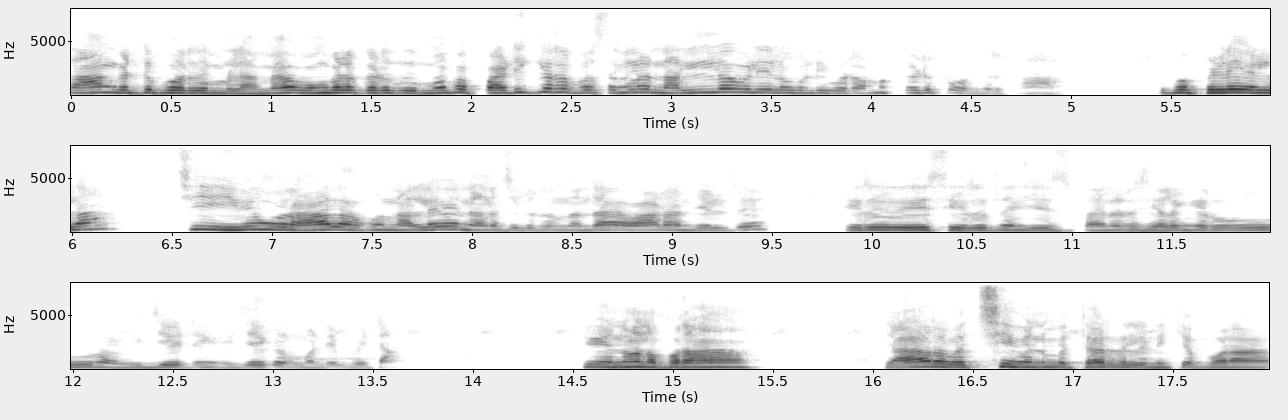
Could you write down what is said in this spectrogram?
தான் கெட்டு போகிறதும் இல்லாமல் உங்களை கெடுக்குது இப்போ படிக்கிற பசங்களை நல்ல வழியில் கொண்டு விடாமல் கெடுக்க வந்திருக்கான். இப்போ பிள்ளைகள்லாம் சி இவன் ஒரு ஆளாகும் நல்லவே நினச்சிக்கிட்டு இருந்தான்டா வாடான்னு சொல்லிட்டு இருபது வயசு இருபத்தஞ்சி வயசு பதினெட்டு வயசு இளைஞர் பூரா விஜய்ட்டையும் விஜயகாந்த் மட்டும் போயிட்டான். இவன் என்ன பண்ண போகிறான் யாரை வச்சு இவன் நம்ம தேர்தலில் நிற்க போகிறான்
